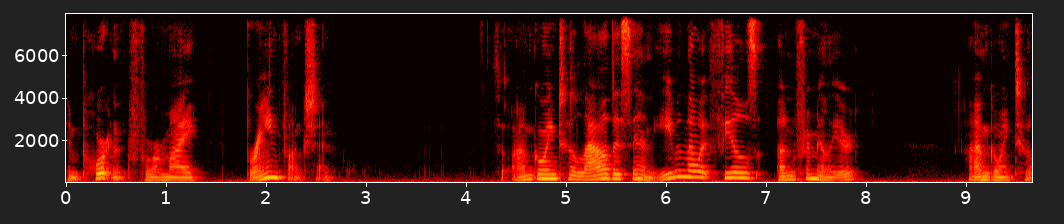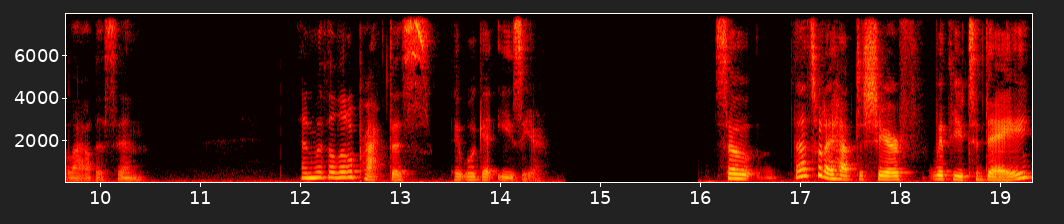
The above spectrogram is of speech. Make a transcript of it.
important for my brain function. So I'm going to allow this in, even though it feels unfamiliar. I'm going to allow this in. And with a little practice, it will get easier. So that's what I have to share with you today.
